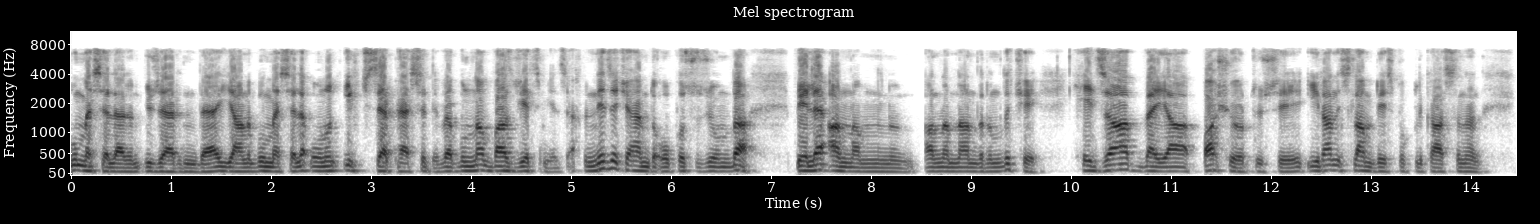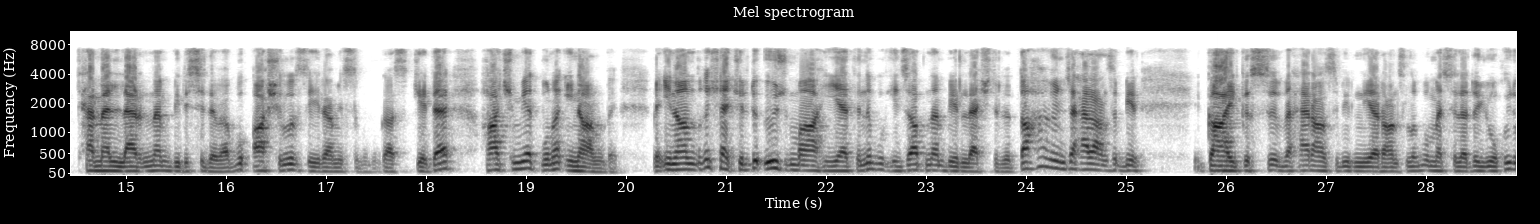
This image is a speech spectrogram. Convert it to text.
bu məsələnin üzərində, yəni bu məsələ onun ilk zəpəsidir və bundan vaz keçməyəcəkdir. Necə ki, həm də opozisiyonda belə anlamlandırıldı ki, hicab və ya baş örtüsü İran İslam Respublikasının təməllərindən birisidir və bu aşılırsa İran Respublikası gedər, hakimiyyət buna inandı və inandığı şəkildə öz mahiyyətini bu hicabla birləşdirdi. Daha öncə hər hansı bir qayğısı və hər hansı bir niyarançılığı bu məsələdə yox idi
